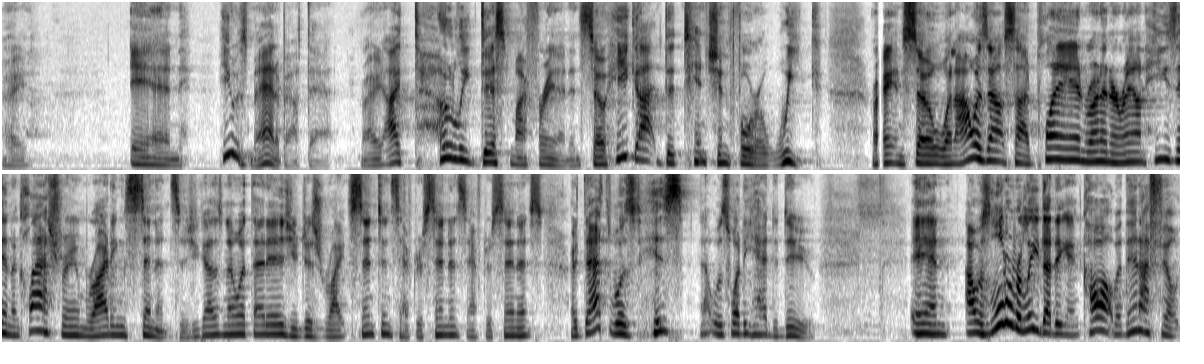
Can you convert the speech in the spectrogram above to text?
Right? And he was mad about that, right? I totally dissed my friend. And so he got detention for a week, right? And so when I was outside playing, running around, he's in a classroom writing sentences. You guys know what that is? You just write sentence after sentence after sentence. Right? That was his, that was what he had to do. And I was a little relieved I didn't get caught, but then I felt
